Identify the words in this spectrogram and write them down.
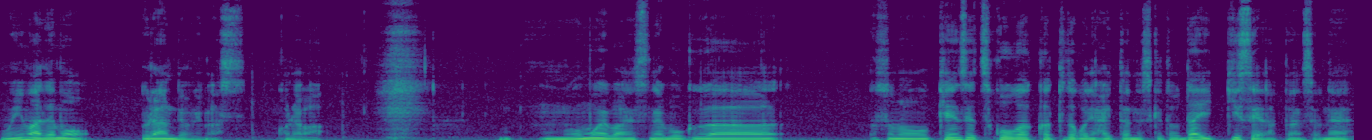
う。もう今でも恨んでおります。これは。うん、思えばですね僕がその建設工学科ってとこに入ったんですけど第1期生だったんですよね。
